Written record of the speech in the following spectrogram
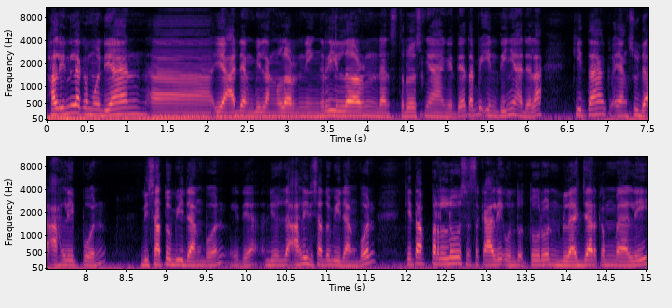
hal inilah kemudian uh, ya ada yang bilang learning, relearn dan seterusnya gitu ya. Tapi intinya adalah kita yang sudah ahli pun di satu bidang pun gitu ya, dia sudah ahli di satu bidang pun kita perlu sesekali untuk turun belajar kembali,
